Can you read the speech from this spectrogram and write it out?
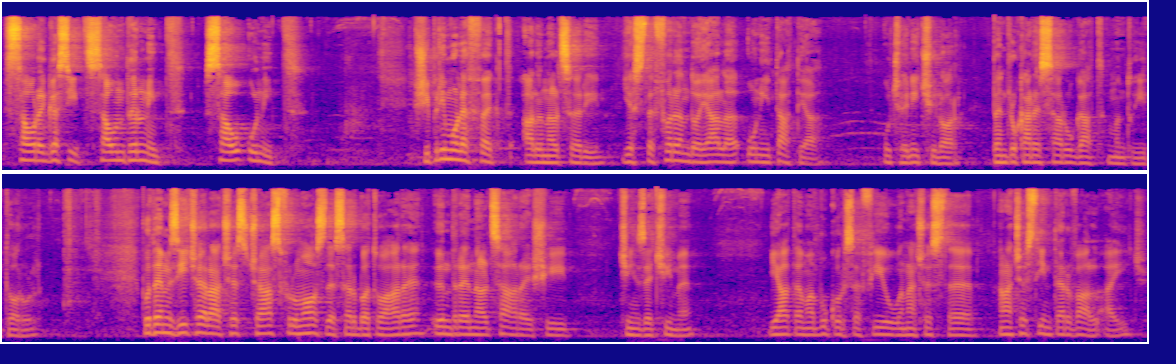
S-au regăsit, s-au întâlnit, s-au unit. Și primul efect al înălțării este fără îndoială unitatea ucenicilor pentru care s-a rugat Mântuitorul. Putem zice la acest ceas frumos de sărbătoare, între înălțare și cinzecime, iată, mă bucur să fiu în, aceste, în acest interval aici,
